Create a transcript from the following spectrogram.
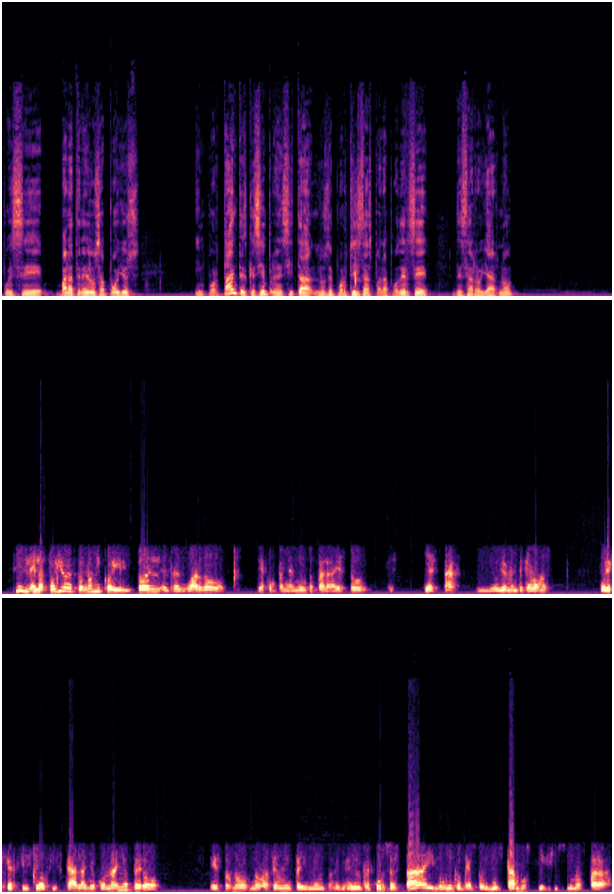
pues eh, van a tener los apoyos importantes que siempre necesitan los deportistas para poderse desarrollar, ¿no? Sí, el apoyo económico y todo el, el resguardo de acompañamiento para esto es, ya está. Y obviamente que vamos por ejercicio fiscal año con año, pero esto no, no va a ser un impedimento. El, el, recurso está y lo único que pues buscamos y exigimos para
